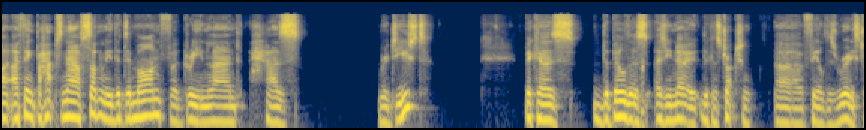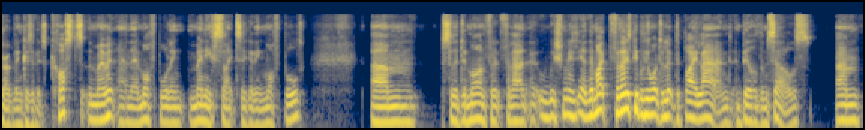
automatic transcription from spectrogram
I, I think perhaps now suddenly the demand for green land has reduced because the builders, as you know, the construction uh, field is really struggling because of its costs at the moment, and they're mothballing. Many sites are getting mothballed. Um, so the demand for, for land, uh, which means yeah, there might for those people who want to look to buy land and build themselves, um,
